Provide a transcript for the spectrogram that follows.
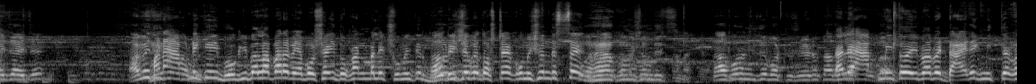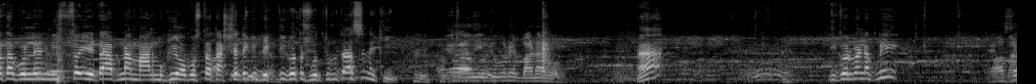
এই যে এই যে। মানে আপনি কি এই ভোগীবালা পাড়া ব্যবসায়ী দোকান মালিক সমিতির ভোট হিসেবে দশ টাকা কমিশন দিচ্ছেন? হ্যাঁ কমিশন দিচ্ছি। তারপরে নিতে পারতেছি এটা তাহলে আপনি তো এইভাবে ডাইরেক্ট মিথ্যা কথা বললেন নিশ্চয়ই এটা আপনার মানমুখী অবস্থা। তার সাথে কি ব্যক্তিগত শত্রুতা আছে নাকি? আমি বানাবো। হ্যাঁ? কি করবেন আপনি? আচ্ছা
